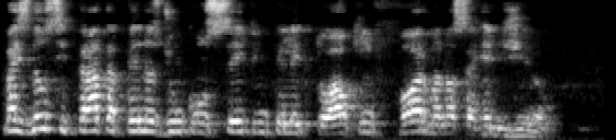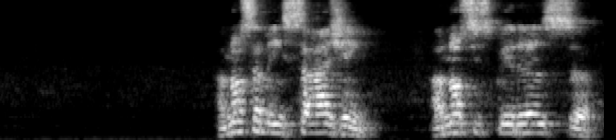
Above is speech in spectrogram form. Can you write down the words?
Mas não se trata apenas de um conceito intelectual que informa a nossa religião. A nossa mensagem, a nossa esperança,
